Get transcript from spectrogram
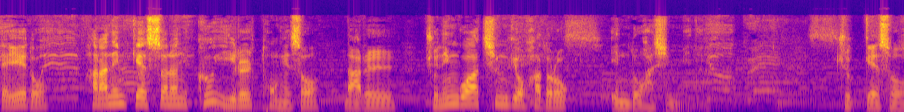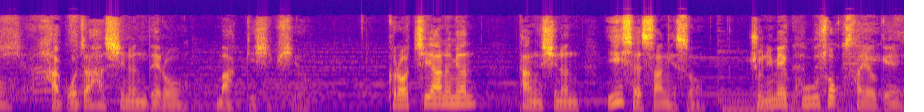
때에도 하나님께서는 그 일을 통해서 나를 주님과 친교하도록 인도하십니다. 주께서 하고자 하시는 대로 맡기십시오. 그렇지 않으면 당신은 이 세상에서 주님의 구속 사역에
